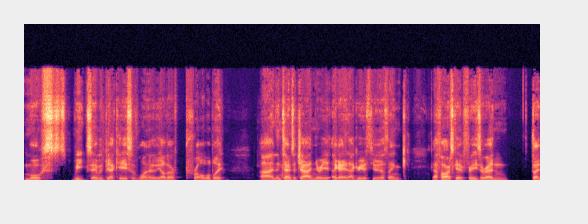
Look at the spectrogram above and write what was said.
most weeks it would be a case of one or the other probably. And in terms of January, again, I agree with you. I think if Hearts get Fraser in, I,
